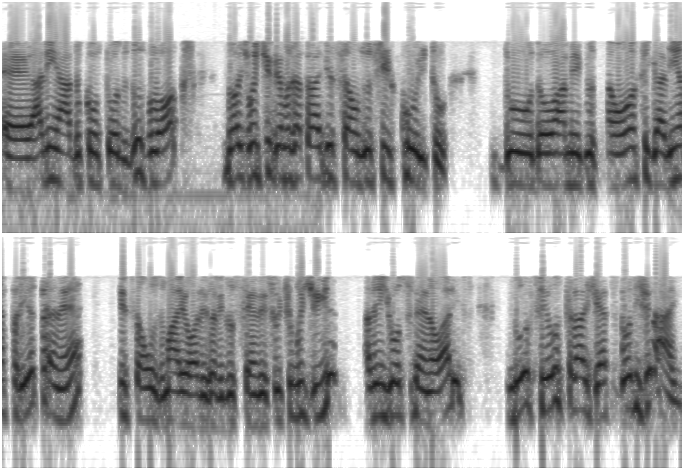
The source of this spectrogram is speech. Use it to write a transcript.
é, alinhado com todos os blocos, nós mantivemos a tradição do circuito do, do Amigos da Onça e Galinha Preta, né? que são os maiores ali do centro nesse último dia, além de outros menores, nos seus trajetos originais.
